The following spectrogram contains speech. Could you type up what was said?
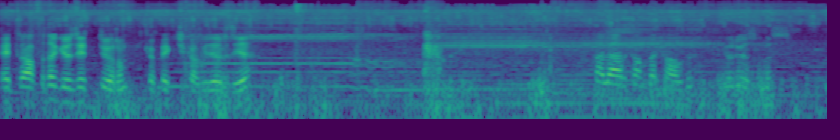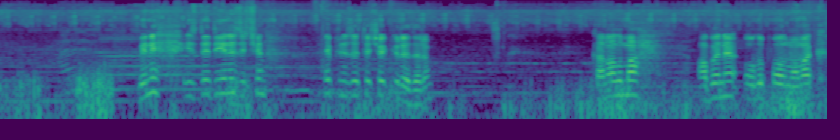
Etrafı da gözetliyorum köpek çıkabilir diye. Kale arkamda kaldı. Görüyorsunuz. Beni izlediğiniz için hepinize teşekkür ederim. Kanalıma abone olup olmamak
